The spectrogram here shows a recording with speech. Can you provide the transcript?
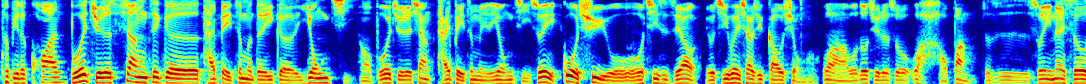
特别的宽，不会觉得像这个台北这么的一个拥挤哦，不会觉得像台北这么的拥挤。所以过去我我其实只要有机会下去高雄哦，哇，我都觉得说哇好棒，就是所以那时候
